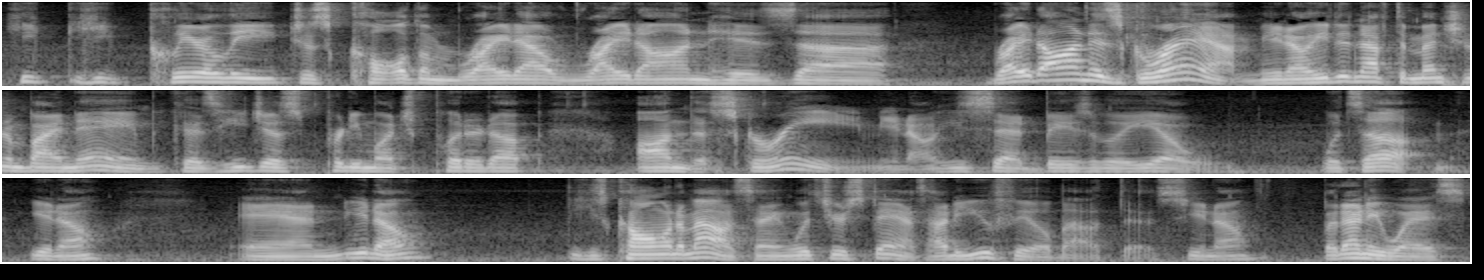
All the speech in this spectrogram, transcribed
he he clearly just called him right out, right on his uh, right on his gram. You know, he didn't have to mention him by name because he just pretty much put it up on the screen. You know, he said basically, "Yo, what's up?" You know, and you know, he's calling him out, saying, "What's your stance? How do you feel about this?" You know. But anyways.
